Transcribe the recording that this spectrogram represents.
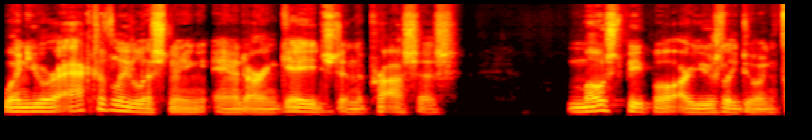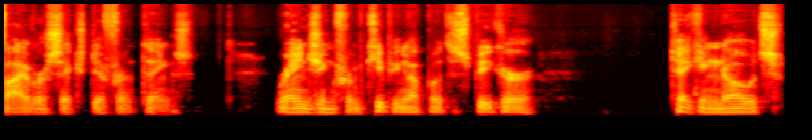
When you are actively listening and are engaged in the process, most people are usually doing five or six different things, ranging from keeping up with the speaker, taking notes,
